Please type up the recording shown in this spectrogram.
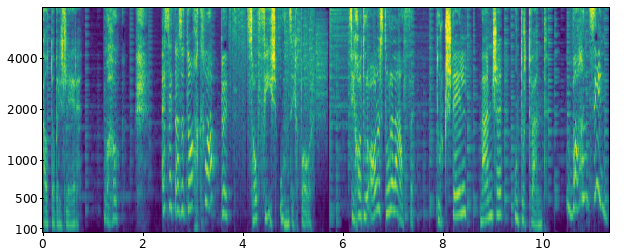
haut aber ins Leere. Wow, es hat also doch geklappt. Sophie ist unsichtbar. Sie kann durch alles durchlaufen. Durch Gestell, Menschen und durch die Wände. Wahnsinn!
